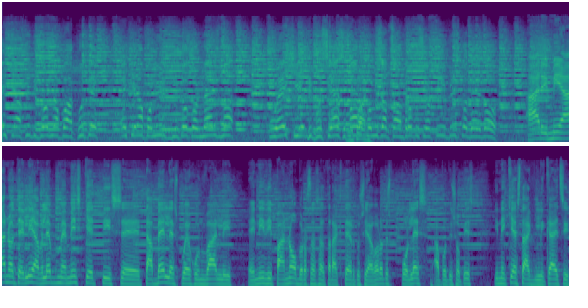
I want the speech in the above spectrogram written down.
έχει αυτή την κόρνα που ακούτε. Έχει ένα πολύ ρυθμικό κορνάρισμα που έχει εντυπωσιάσει πάρα Λοιπόν. πολλούς από τους ανθρώπους οι οποίοι βρίσκονται εδώ. Άρη, μία άνω τελεία. Βλέπουμε εμείς και τις ε, ταμπέλες που έχουν βάλει εν είδη πανό μπροστά στα τρακτέρ τους οι αγρότες. Πολλές από τις οποίες είναι και στα αγγλικά, έτσι,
